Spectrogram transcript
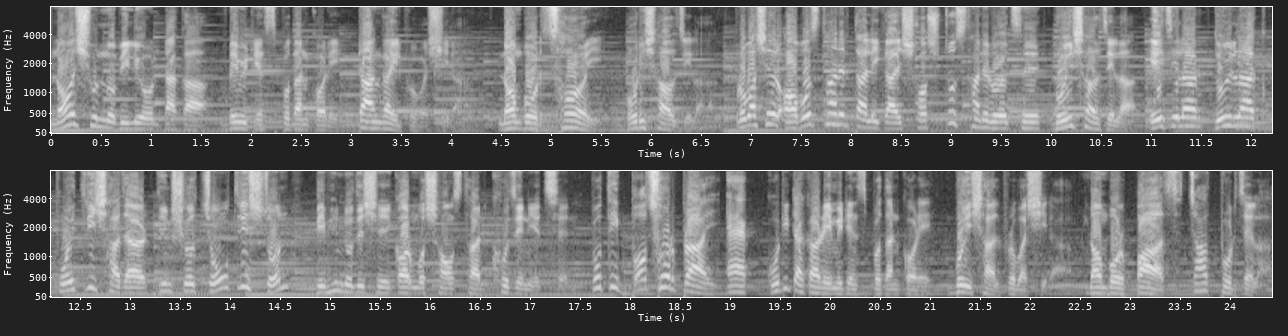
নয় শূন্য বিলিয়ন টাকা রেমিটেন্স প্রদান করে টাঙ্গাইল প্রবাসীরা। নম্বর ছয় বরিশাল জেলা। প্রবাসের অবস্থানের তালিকায় ষষ্ঠ স্থানে রয়েছে বরিশাল জেলা। এই জেলার দুই লাখ পঁয়ত্রিশ হাজার তিনশো চৌত্রিশ জন বিভিন্ন দেশে কর্মসংস্থান খুঁজে নিয়েছেন। প্রতি বছর প্রায় এক কোটি টাকা রেমিটেন্স প্রদান করে বরিশাল প্রবাসীরা। নম্বর পাঁচ, চাঁদপুর জেলা।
